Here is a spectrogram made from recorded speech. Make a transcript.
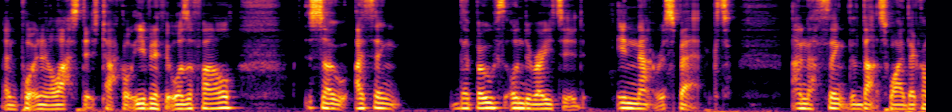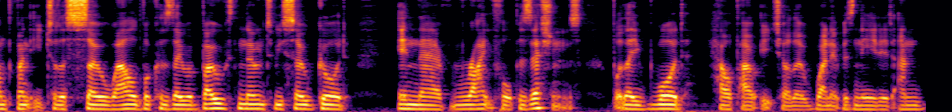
and putting in a last ditch tackle, even if it was a foul. So I think they're both underrated in that respect. And I think that that's why they complement each other so well because they were both known to be so good in their rightful positions, but they would help out each other when it was needed. And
